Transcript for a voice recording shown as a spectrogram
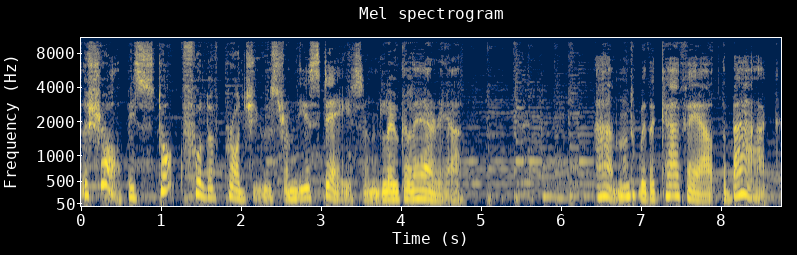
The shop is stock full of produce from the estate and local area. And with a cafe out the back,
